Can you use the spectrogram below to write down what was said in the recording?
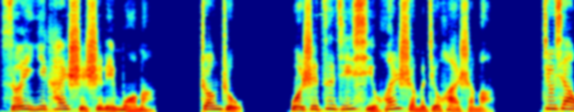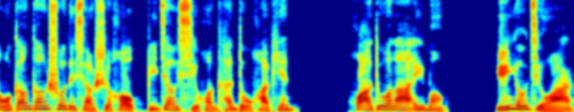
所以一开始是临摹吗？庄主，我是自己喜欢什么就画什么。就像我刚刚说的，小时候比较喜欢看动画片，画哆啦 A 梦。云有九儿，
